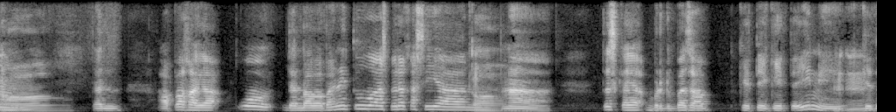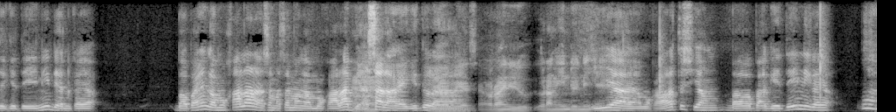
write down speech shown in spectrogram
Oh. dan apa kayak wow dan bapak-bapak ini tua sebenarnya kasihan. Oh. nah terus kayak berdebat sama GT-GT ini Mm-mm. GT-GT ini dan kayak bapaknya nggak mau kalah lah sama-sama nggak mau kalah biasa lah kayak gitulah Ya, biasa. Orang di- orang Indonesia. iya nggak mau kalah. Terus yang bapak GT ini kayak wah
